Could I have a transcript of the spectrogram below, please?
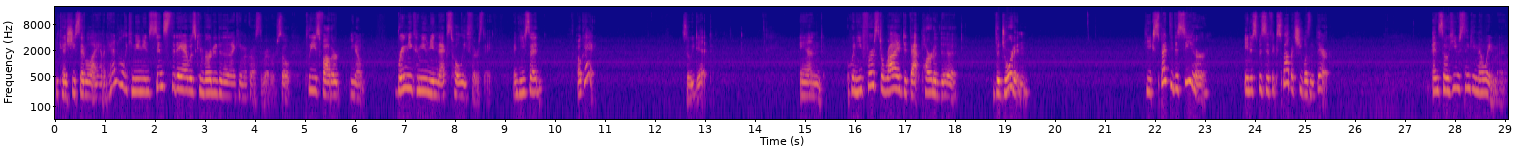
Because she said, Well, I haven't had Holy Communion since the day I was converted and then I came across the river. So please, Father, you know, Bring me communion next Holy Thursday. And he said, Okay. So he did. And when he first arrived at that part of the the Jordan, he expected to see her in a specific spot, but she wasn't there. And so he was thinking, now wait a minute.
